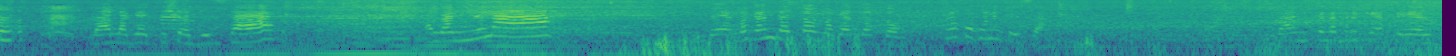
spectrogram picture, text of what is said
Lalagay ko siya dun sa alam niyo na. Hindi, maganda to, maganda to. Kaya kukunin ko isa. Dami ko na kay Ate LB.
